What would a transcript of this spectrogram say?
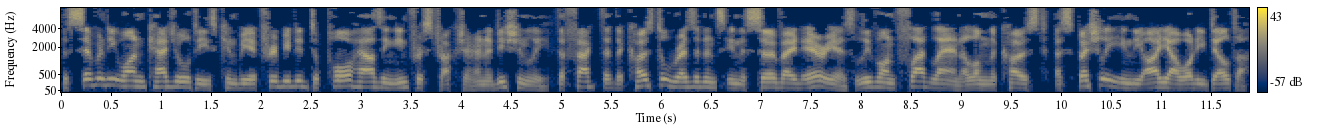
The 71 casualties can be attributed to poor housing infrastructure and additionally, the fact that the coastal residents in the surveyed areas live on flat land along the coast, especially in the Irrawaddy Delta,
